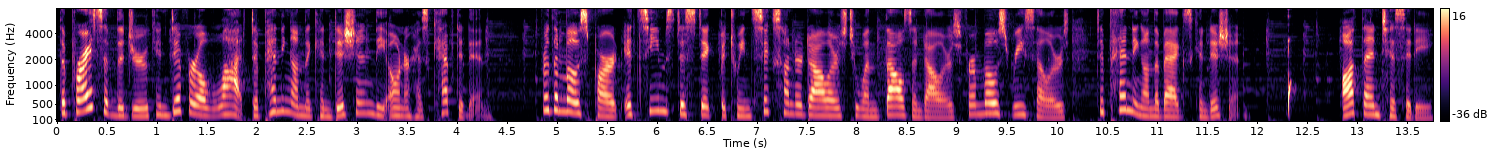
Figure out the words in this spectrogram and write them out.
The price of the Drouot can differ a lot depending on the condition the owner has kept it in. For the most part, it seems to stick between $600 to $1,000 for most resellers, depending on the bag's condition. Authenticity.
